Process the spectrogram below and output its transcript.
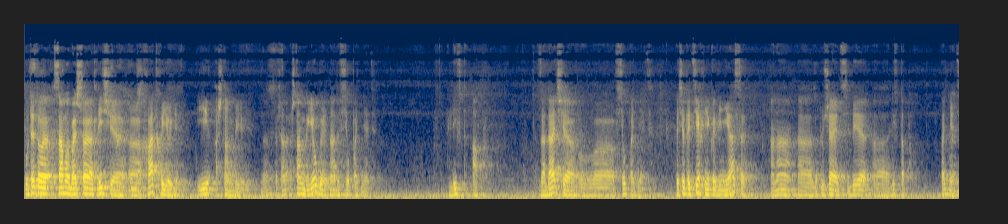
Вот это самое большое отличие э, хатха-йоги и аштанга-йоги. да. А- аштанга-йога надо все поднять. Lift up. Задача все поднять. То есть эта техника виньясы, она э, заключает в себе э, up. Поднять.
